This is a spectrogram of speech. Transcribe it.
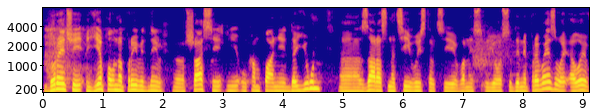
До речі, є повнопривідний е, шасі і у компанії Dayun. Е, Зараз на цій виставці вони його сюди не привезли, але в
